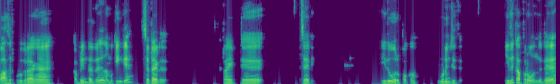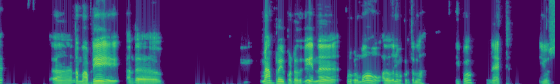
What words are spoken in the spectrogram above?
பாஸ்வேர்ட் கொடுக்குறாங்க அப்படின்றது நமக்கு இங்கே செட் ஆயிடுது. ரைட்டு சரி. இது ஒரு பக்கம் முடிஞ்சுது. இதுக்கப்புறம் வந்துட்டு நம்ம அப்படியே அந்த மேப் டிரைவ் பண்ணுறதுக்கு என்ன கொடுக்கணுமோ அதை வந்து நம்ம கொடுத்துடலாம். இப்போ நெட் யூஸ்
